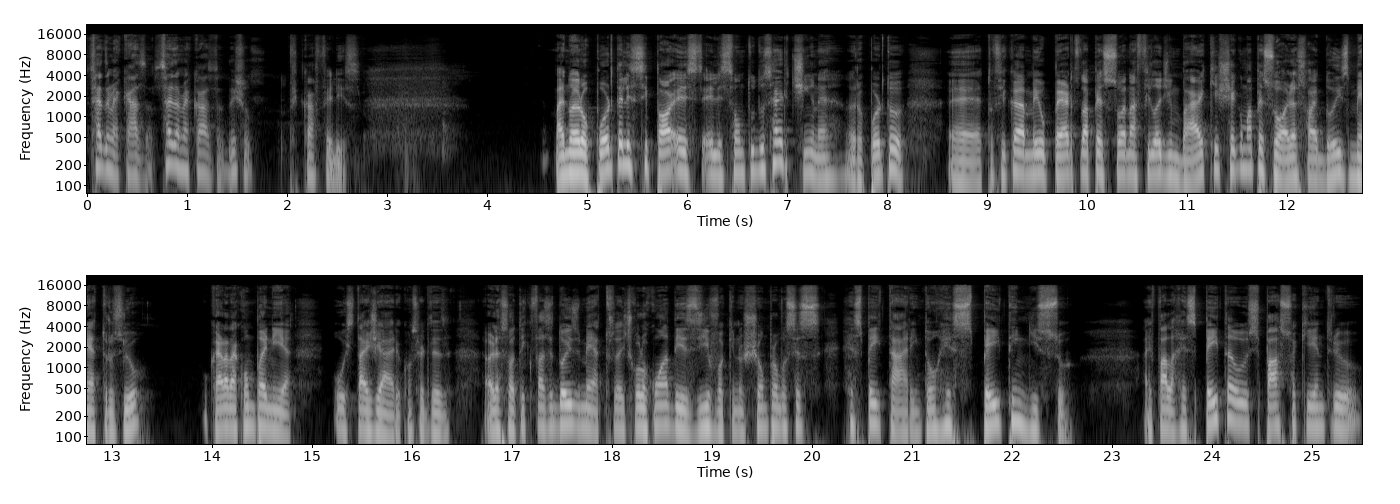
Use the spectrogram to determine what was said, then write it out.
Sai da minha casa, sai da minha casa, deixa eu ficar feliz. Mas no aeroporto eles, se, eles, eles são tudo certinho, né? No aeroporto é, tu fica meio perto da pessoa na fila de embarque chega uma pessoa, olha só, é dois metros, viu? O cara da companhia o estagiário, com certeza. Olha só, tem que fazer dois metros. A gente colocou um adesivo aqui no chão para vocês respeitarem. Então respeitem isso. Aí fala, respeita o espaço aqui entre o,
